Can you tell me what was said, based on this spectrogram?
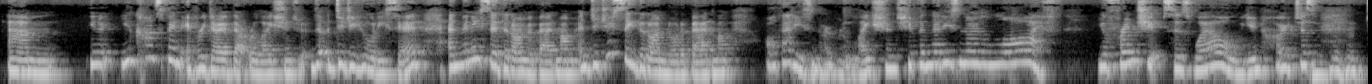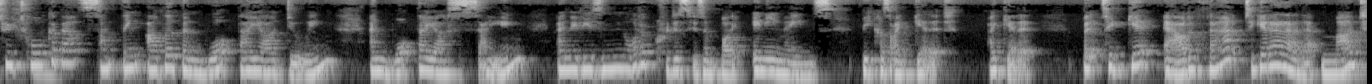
um, you know, you can't spend every day of that relationship. Did you hear what he said? And then he said that I'm a bad mum. And did you see that I'm not a bad mum? Oh, that is no relationship and that is no life. Your friendships as well, you know, just to talk about something other than what they are doing and what they are saying. And it is not a criticism by any means because I get it. I get it. But to get out of that, to get out of that mud,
